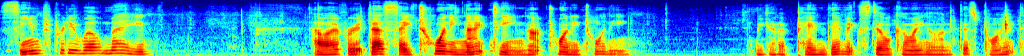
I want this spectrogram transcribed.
Seems pretty well made. However, it does say 2019, not 2020. We got a pandemic still going on at this point.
